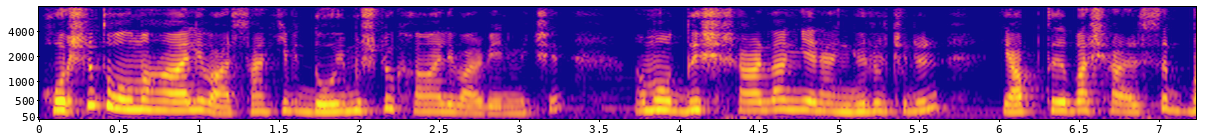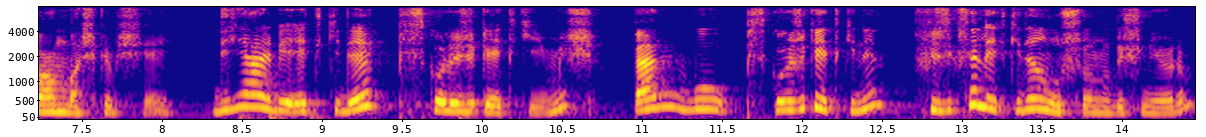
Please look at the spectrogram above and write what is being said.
hoşnut olma hali var. Sanki bir doymuşluk hali var benim için. Ama o dışarıdan gelen gürültünün yaptığı baş ağrısı bambaşka bir şey. Diğer bir etki de psikolojik etkiymiş. Ben bu psikolojik etkinin fiziksel etkiden oluştuğunu düşünüyorum.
